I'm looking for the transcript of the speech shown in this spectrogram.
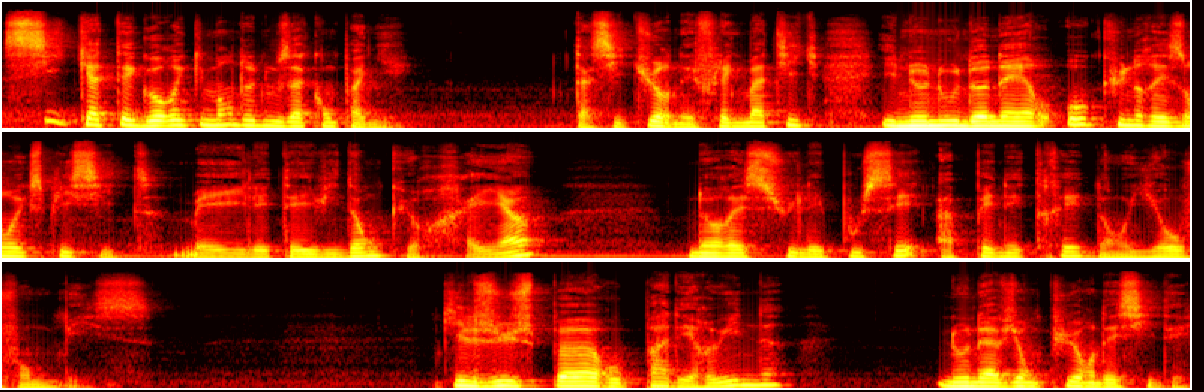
si catégoriquement de nous accompagner. Taciturnes et flegmatiques, ils ne nous donnèrent aucune raison explicite, mais il était évident que rien n'aurait su les pousser à pénétrer dans Yovombis. Qu'ils eussent peur ou pas des ruines, nous n'avions pu en décider.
